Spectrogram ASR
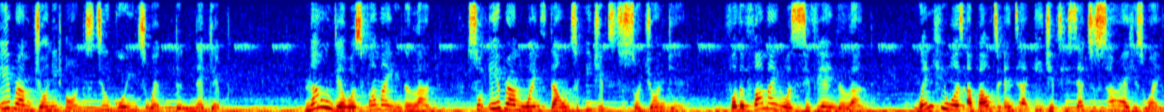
Abram journeyed on, still going toward the Negeb. Now there was famine in the land, so Abram went down to Egypt to sojourn there, for the famine was severe in the land. When he was about to enter Egypt, he said to Sarai his wife,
